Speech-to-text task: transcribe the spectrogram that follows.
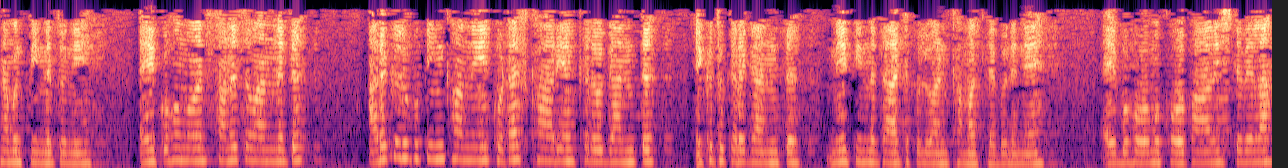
නමුත් පින්නතුනේ ඒ කොහොමවත් සනසවන්නට අර කරපු පින්කමේ කොටස් කාර්යයක් කරව ගන්නට එකතු කර ගන්නට මේ පින්නතාට පුළුවන් කමක් ලැබුණේ නැහැ. ඒ බොහෝම කෝපාවිෂ්ඨ වෙලා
